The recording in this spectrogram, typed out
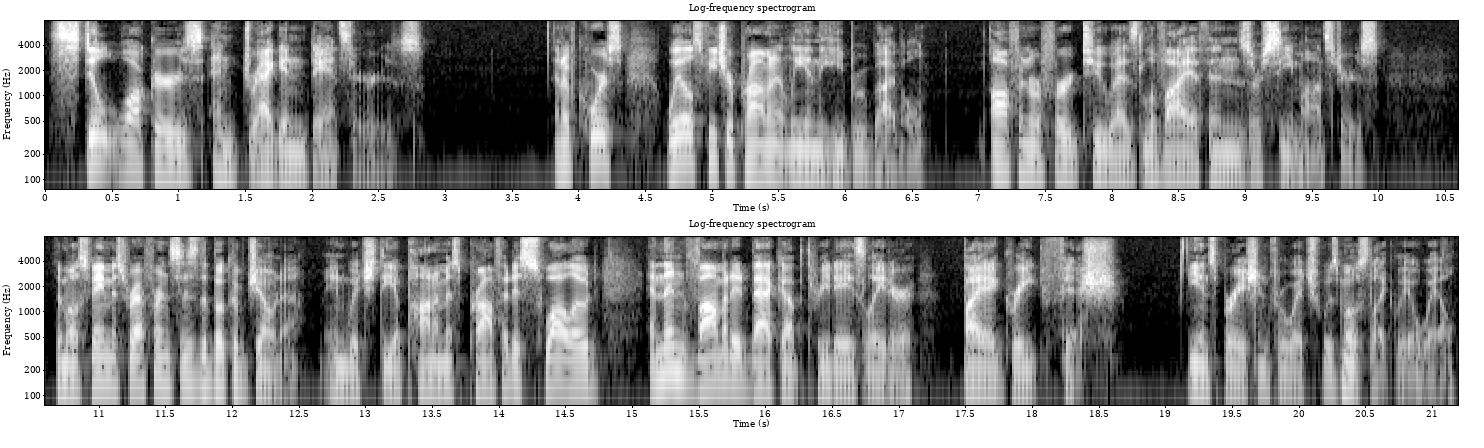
stilt walkers, and dragon dancers. And of course, whales feature prominently in the Hebrew Bible, often referred to as leviathans or sea monsters. The most famous reference is the Book of Jonah, in which the eponymous prophet is swallowed and then vomited back up three days later by a great fish, the inspiration for which was most likely a whale.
